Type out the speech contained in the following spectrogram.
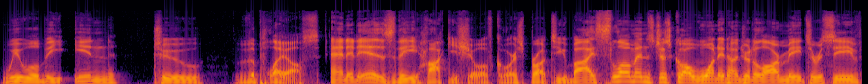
we will be into the playoffs. And it is the hockey show, of course, brought to you by Slomin's. Just call 1 800 Alarm Me to receive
